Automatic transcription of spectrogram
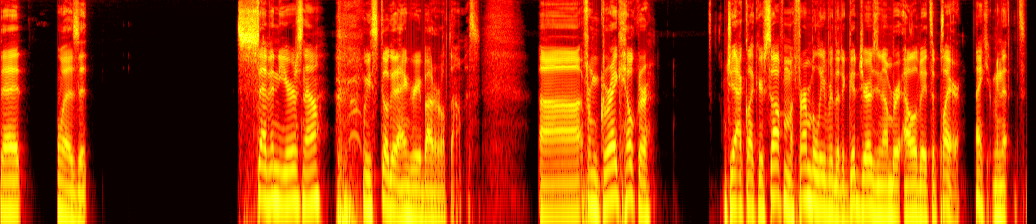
that what is it? Seven years now, we still get angry about Earl Thomas. Uh, from Greg Hilker, Jack, like yourself, I'm a firm believer that a good jersey number elevates a player. Thank you. I mean, it's,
